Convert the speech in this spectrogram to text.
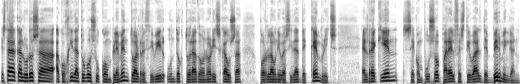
Esta calurosa acogida tuvo su complemento al recibir un doctorado honoris causa por la Universidad de Cambridge. El Requiem se compuso para el Festival de Birmingham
